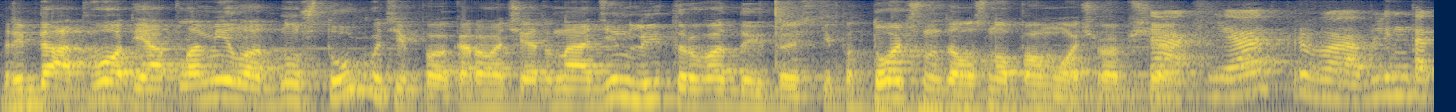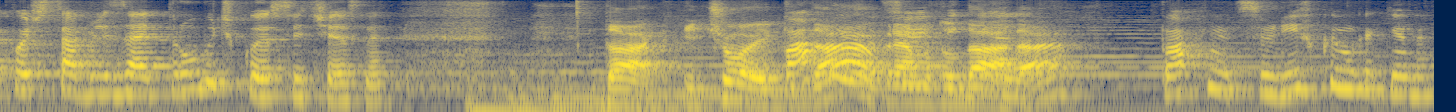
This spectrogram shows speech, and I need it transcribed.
Ребят, вот я отломил одну штуку, типа, короче, это на один литр воды, то есть, типа, точно должно помочь вообще. Так, я открываю. Блин, так хочется облизать трубочку, если честно. Так, и что, и Пахнет кидаю прямо туда, да? Пахнет сливками какими-то.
